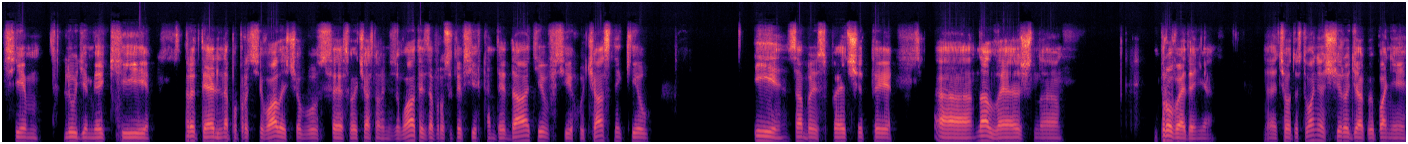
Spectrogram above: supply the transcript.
всім людям, які ретельно попрацювали, щоб все своєчасно організувати, запросити всіх кандидатів, всіх учасників і забезпечити е, належне проведення е, цього тестування. Щиро дякую, пані е,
